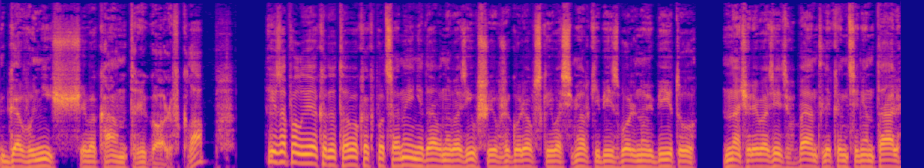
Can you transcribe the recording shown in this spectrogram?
«Говнищего кантри-гольф-клаб», и за полвека до того, как пацаны, недавно возившие в «Жигулевской восьмерке» бейсбольную биту, начали возить в «Бентли Континенталь»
